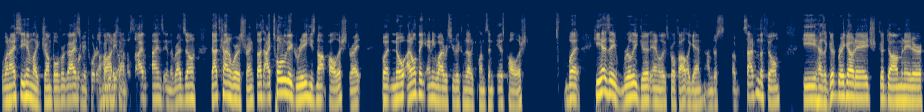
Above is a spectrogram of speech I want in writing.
when I see him like jump over guys, mean, toward his body 100%. on the sidelines in the red zone, that's kind of where his strength lies. I totally agree. He's not polished, right? But no, I don't think any wide receiver that comes out of Clemson is polished. But he has a really good analytics profile. Again, I'm just aside from the film, he has a good breakout age, good dominator,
